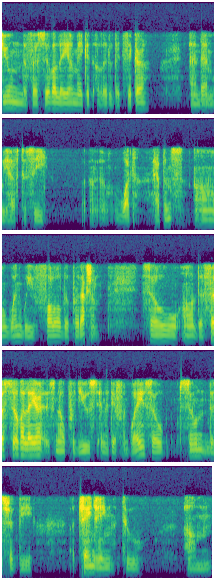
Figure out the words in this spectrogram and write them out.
tune the first silver layer, make it a little bit thicker, and then we have to see uh, what happens uh, when we follow the production. So uh, the first silver layer is now produced in a different way. So soon this should be changing to um,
